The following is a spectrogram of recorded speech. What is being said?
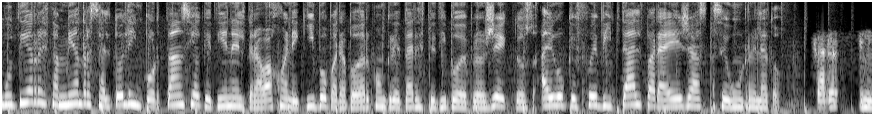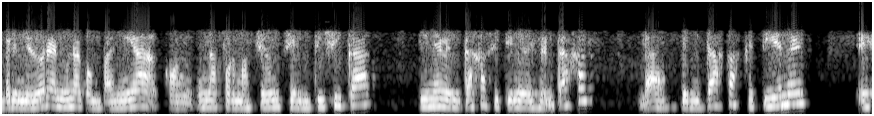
Gutiérrez también resaltó la importancia que tiene el trabajo en equipo para poder concretar este tipo de proyectos, algo que fue vital para ellas, según relató. Ser emprendedora en una compañía con una formación científica tiene ventajas y tiene desventajas. Las ventajas que tiene es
